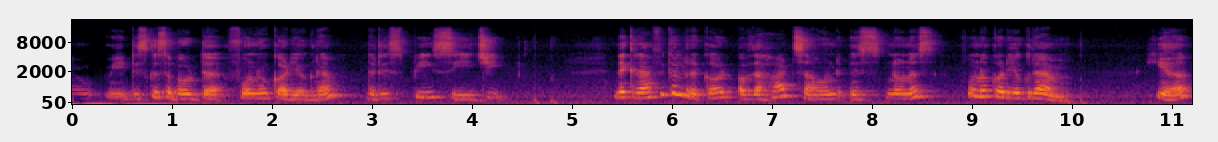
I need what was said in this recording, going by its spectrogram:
Now we discuss about the phonocardiogram that is PCG. The graphical record of the heart sound is known as phonocardiogram. Here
